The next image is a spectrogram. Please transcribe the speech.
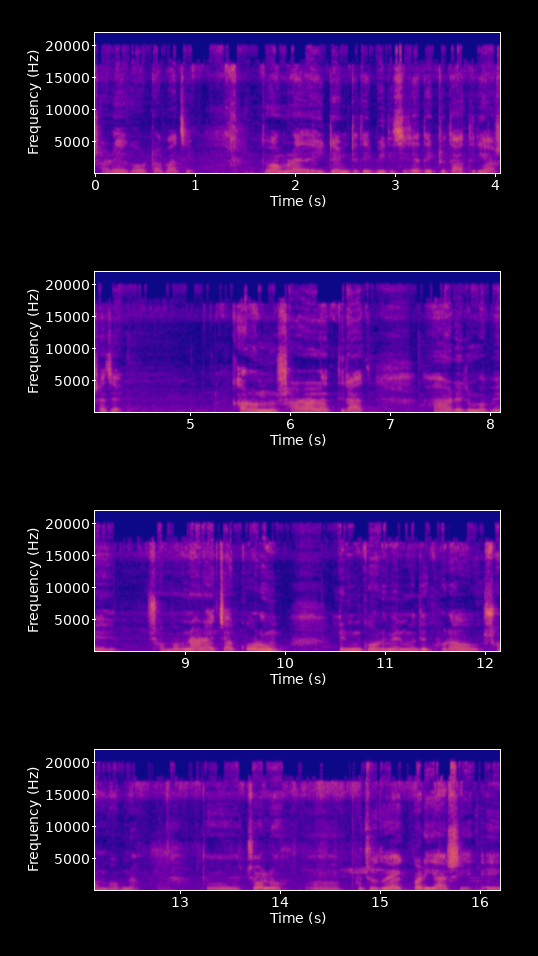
সাড়ে এগারোটা বাজে। তো আমরা এই টাইমটাতেই বেরিয়েছি যাতে একটু তাড়াতাড়ি আসা যায়। কারণ সারা রাত্রি রাত আর এরমভাবে সম্ভব না। আর যা গরম, এরম গরমের মধ্যে ঘোরাও সম্ভব না। তো চলো পুজো তো একবারই আসে এই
